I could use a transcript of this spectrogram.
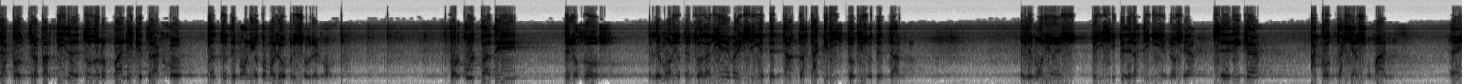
la contrapartida de todos los males que trajo tanto el demonio como el hombre sobre el mundo. Por culpa de, de los dos, el demonio tentó a y y sigue tentando, hasta Cristo quiso tentarlo. Demonio es príncipe de las tinieblas, o sea, se dedica a contagiar su mal. ¿eh?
